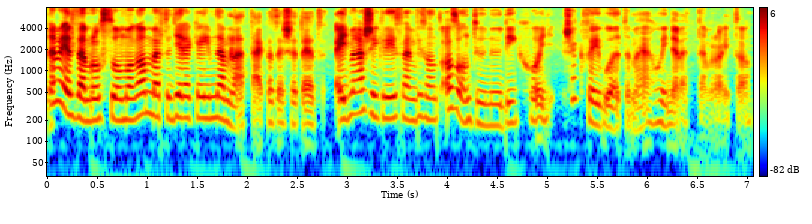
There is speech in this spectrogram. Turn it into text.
Nem érzem rosszul magam, mert a gyerekeim nem látták az esetet. Egy másik részem viszont azon tűnődik, hogy seggfej voltam el, hogy nevettem rajta.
